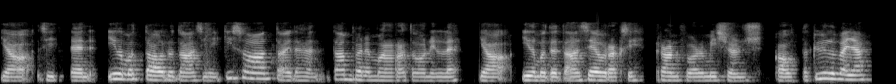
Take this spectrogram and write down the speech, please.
Ja sitten ilmoittaudutaan siihen kisaan tai tähän Tampereen maratonille ja ilmoitetaan seuraksi Run for Missions kautta kylväjä.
